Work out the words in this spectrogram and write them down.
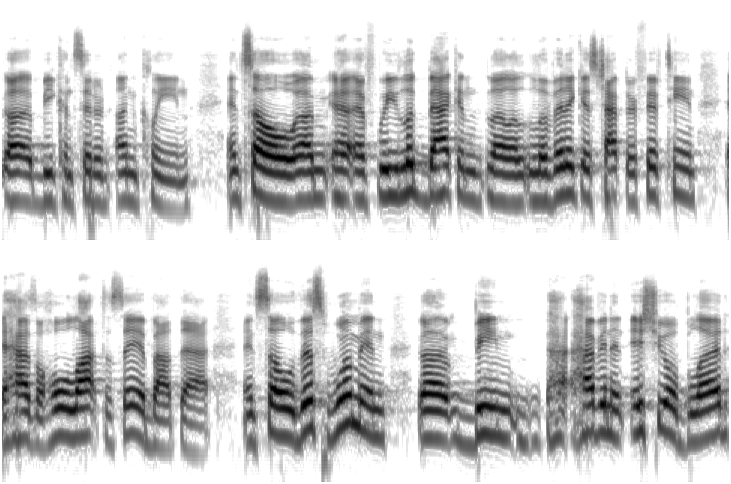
uh, be considered unclean. And so um, if we look back in leviticus chapter 15 it has a whole lot to say about that. And so this woman uh, being having an issue of blood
